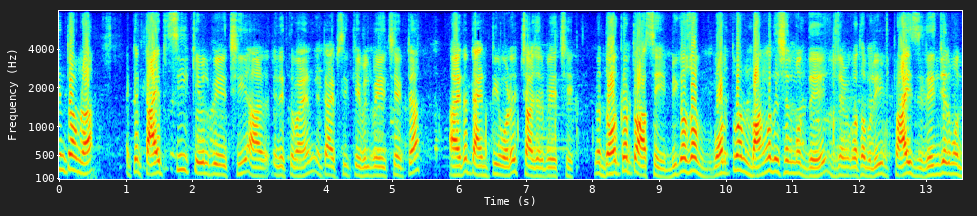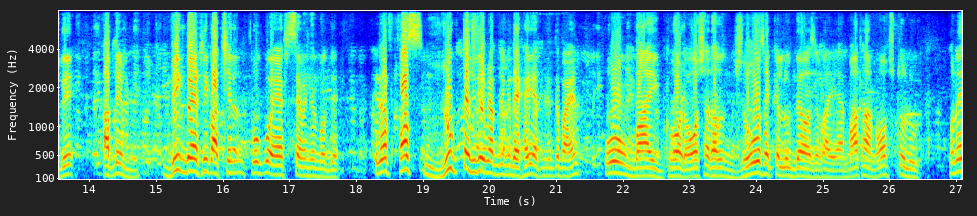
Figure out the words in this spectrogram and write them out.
কিন্তু আমরা একটা টাইপ সি কেবল পেয়েছি, আর দেখতে পারেন টাইপ সি কেবল পেয়েছি একটা, আর একটা নাইনটি ওয়ার্ডের চার্জার পেয়েছি। দরকার তো আছেই বিকজ অফ বর্তমান বাংলাদেশের মধ্যে, যদি আমি কথা বলি প্রাইস রেঞ্জের মধ্যে, আপনি বিগ ব্যাটারি পাচ্ছেন পোকো এফ সেভেনের মধ্যে। এটা ফার্স্ট লুকটা যদি আমি আপনাকে দেখাই, আপনি দেখতে পারেন ও মাই গড অসাধারণ জোস একটা লুক দেওয়া আছে ভাই মাথা নষ্ট লুক মানে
